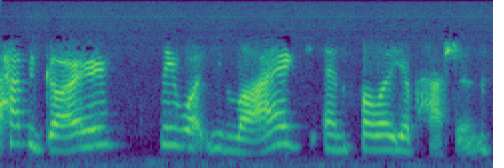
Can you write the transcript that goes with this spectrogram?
have a go, see what you like, and follow your passion.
